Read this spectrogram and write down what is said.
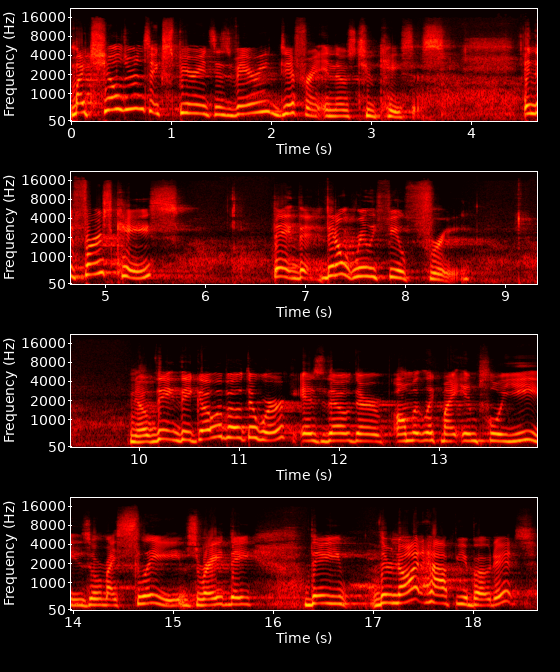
my children's experience is very different in those two cases. In the first case, they, they, they don't really feel free. You know, they, they go about their work as though they're almost like my employees or my slaves, right? They, they, they're not happy about it,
